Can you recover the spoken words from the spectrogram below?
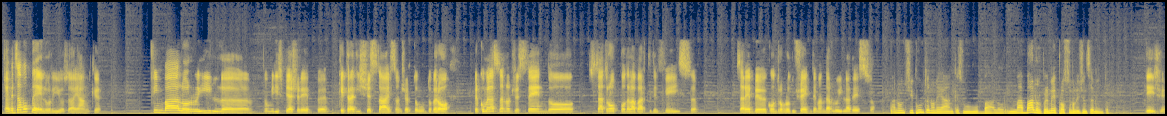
Eh, pensavo bello Rio, sai, anche. Finn Balor, Hill, eh, non mi dispiacerebbe, che tradisce Styles a un certo punto, però per come la stanno gestendo sta troppo dalla parte del face. sarebbe controproducente mandarlo in là adesso. Ma non ci puntano neanche su Balor. Ma Balor per me è prossimo al licenziamento. Dici?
